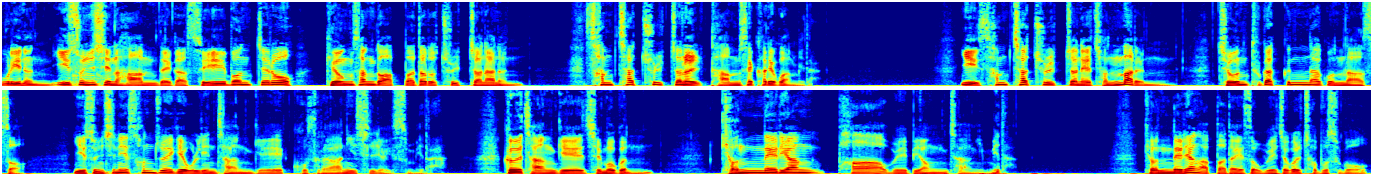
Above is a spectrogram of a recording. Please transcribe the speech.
우리는 이순신 함대가 세 번째로 경상도 앞바다로 출전하는 3차 출전을 탐색하려고 합니다. 이 3차 출전의 전말은 전투가 끝나고 나서 이순신이 선조에게 올린 장계에 고스란히 실려 있습니다. 그 장계의 제목은 견내량 파외병장입니다. 견내량 앞바다에서 외적을 쳐부수고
